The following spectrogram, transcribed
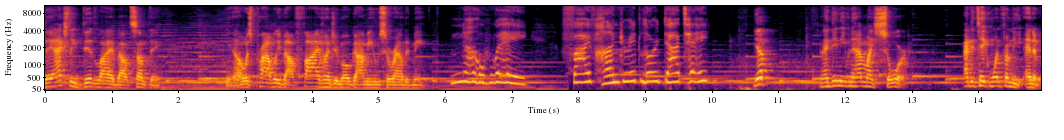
They actually did lie about something. You know, it was probably about 500 Mogami who surrounded me. No way! 500, Lord Date? Yep, and I didn't even have my sword. I had to take one from the enemy.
